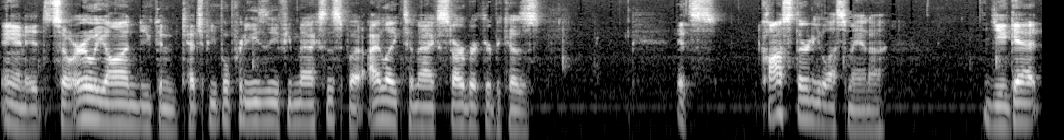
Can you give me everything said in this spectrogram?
And it's so early on you can catch people pretty easy if you max this, but I like to max Starbreaker because it's cost 30 less mana. You get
